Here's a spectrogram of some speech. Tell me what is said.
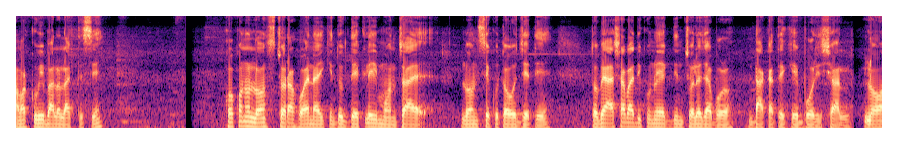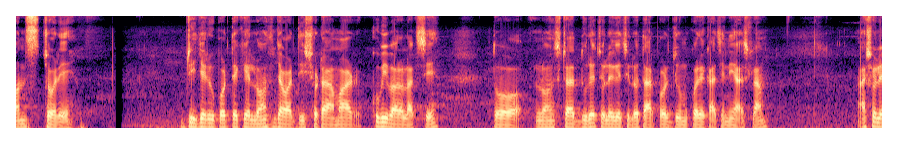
আমার খুবই ভালো লাগতেছে। কখনো লঞ্চ চড়া হয় নাই, কিন্তু দেখলেই মন চায় লঞ্চে কোথাও যেতে। তবে আশাবাদী কোনো একদিন চলে যাব ঢাকা থেকে বরিশাল লঞ্চ চড়ে। ব্রিজের উপর থেকে লঞ্চ যাওয়ার দৃশ্যটা আমার খুবই ভালো লাগছে। তো লঞ্চটা দূরে চলে গেছিল, তারপর জুম করে কাছে নিয়ে আসলাম। আসলে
